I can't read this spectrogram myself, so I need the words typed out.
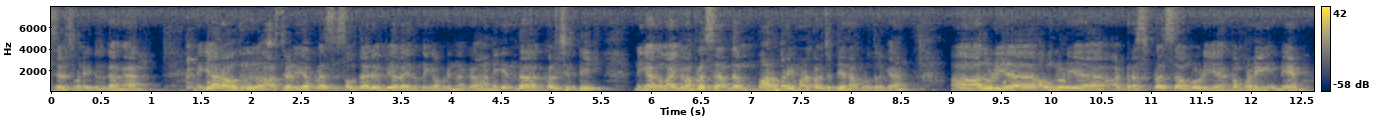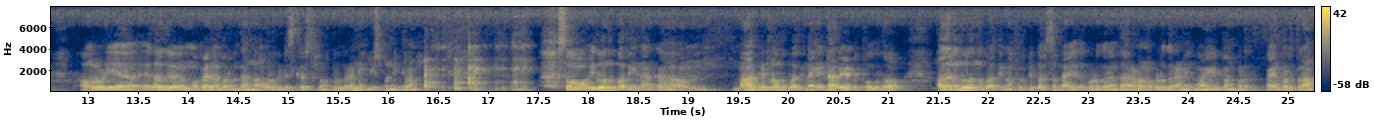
சேல்ஸ் பண்ணிட்டு இருக்காங்க. நீங்கள் யாராவது ஆஸ்திரேலியா ப்ளஸ் சவுதி அரேபியாவில் இருந்தீங்க அப்படின்னாக்கா நீங்கள் இந்த கல்ச்சட்டி நீங்கள் அங்கே வாங்கிக்கலாம். ப்ளஸ் அந்த பாரம்பரியமான கல்ச்சட்டியை நான் கொடுத்துருக்கேன். அதோடைய அவங்களுடைய அட்ரஸ் ப்ளஸ் அவங்களுடைய கம்பெனி நேம் அவங்களுடைய ஏதாவது மொபைல் நம்பர் இருந்தால் நான் உங்களுக்கு டிஸ்கிரிப்ஷனில் கொடுக்குறேன். நீங்கள் யூஸ் பண்ணிக்கலாம். ஸோ இது வந்து பார்த்தீங்கன்னாக்கா மார்க்கெட்டில் வந்து பார்த்தீங்கன்னா என்ன ரேட் போகுதோ அதுலேருந்து வந்து பார்த்தீங்கன்னா ஃபிஃப்டி பர்சன்ட் நான் இது கொடுக்குறேன் தாராளமாக கொடுக்குறேன் நீங்கள் வாங்கி பயன்படுத்த பயன்படுத்தலாம்.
